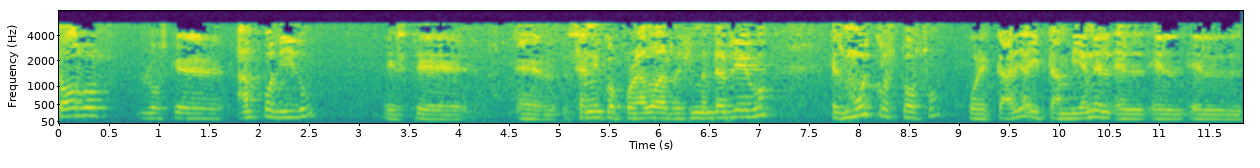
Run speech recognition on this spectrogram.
todos los que han podido, este, eh, se han incorporado al régimen del riego. Es muy costoso por hectárea y también el, el, el,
